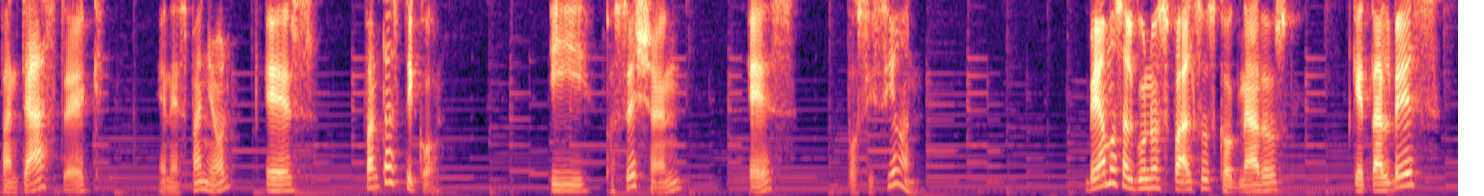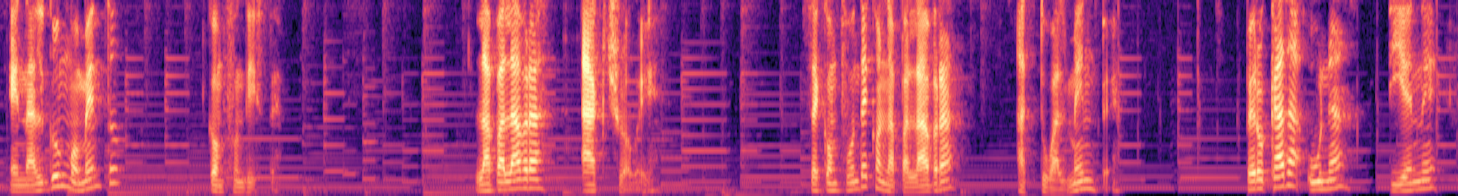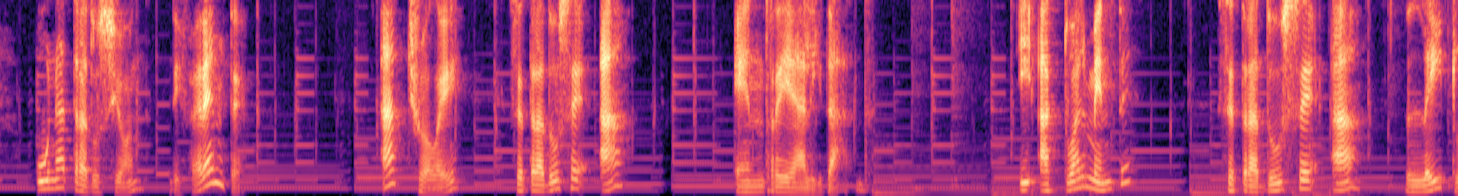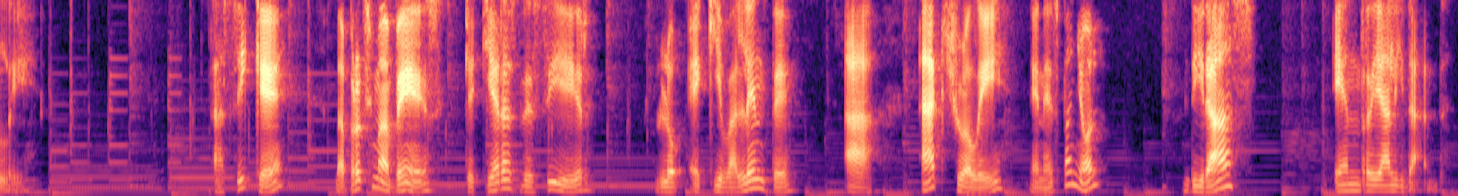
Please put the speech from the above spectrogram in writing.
fantastic en español es fantástico. Y position es posición. Veamos algunos falsos cognados que tal vez en algún momento confundiste. La palabra actually se confunde con la palabra actualmente, pero cada una tiene una traducción diferente. Actually se traduce a en realidad. Y actualmente se traduce a lately. Así que la próxima vez que quieras decir lo equivalente a actually en español, dirás en realidad.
